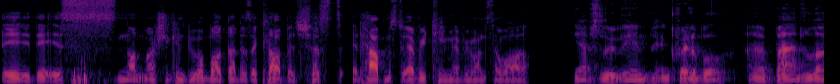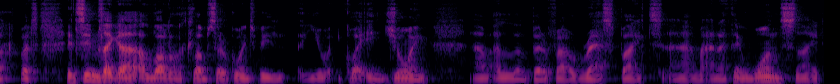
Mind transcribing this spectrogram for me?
they, there is not much you can do about that as a club. It's just it happens to every team every once in a while. Yeah, absolutely. incredible uh, bad luck, but it seems like a, a, lot of the clubs are going to be you know, quite enjoying um, a little bit of a respite. Um, and I think one side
